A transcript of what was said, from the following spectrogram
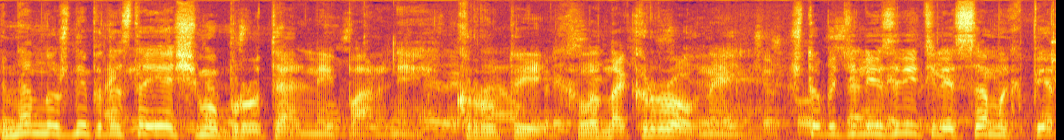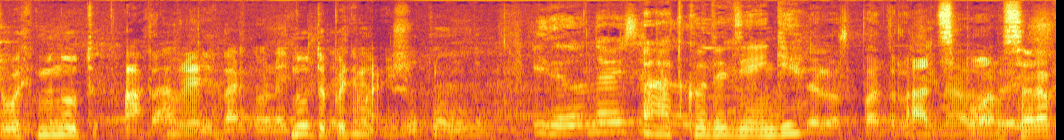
Нам нужны по-настоящему брутальные парни. Крутые, хладнокровные. Чтобы телезрители с самых первых минут ахнули. Ну, ты понимаешь. ¿Y de dónde habéis А откуда деньги? От спонсоров,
